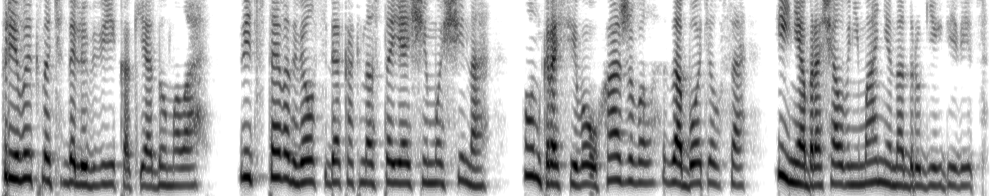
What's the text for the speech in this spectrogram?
Привыкнуть до любви, как я думала. Ведь Стевен вел себя как настоящий мужчина. Он красиво ухаживал, заботился и не обращал внимания на других девиц.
